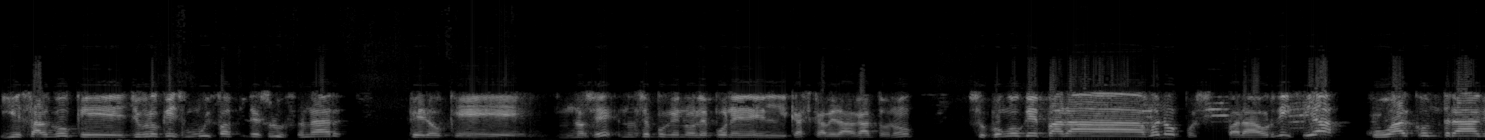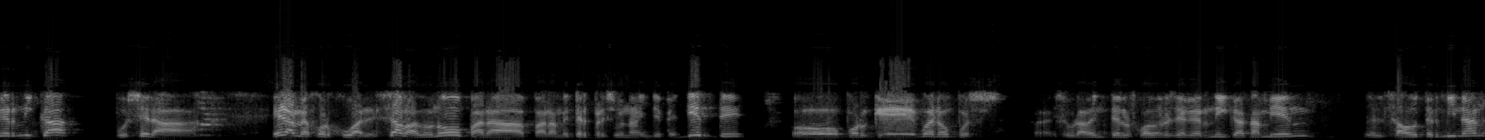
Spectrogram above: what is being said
y es algo que yo creo que es muy fácil de solucionar, pero que no sé, no sé por qué no le ponen el cascabel al gato, ¿no? Supongo que para, bueno, pues para Ordicia jugar contra Guernica, pues era era mejor jugar el sábado, ¿no? Para, para meter presión a Independiente, o porque, bueno, pues seguramente los jugadores de Guernica también el sábado terminan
